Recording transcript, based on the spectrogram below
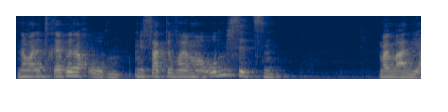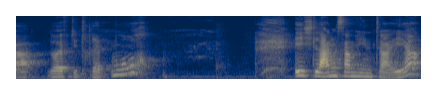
Und dann war eine Treppe nach oben. Und ich sagte, wollen wir oben sitzen? Mein Mann, ja, läuft die Treppen hoch. Ich langsam hinterher.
